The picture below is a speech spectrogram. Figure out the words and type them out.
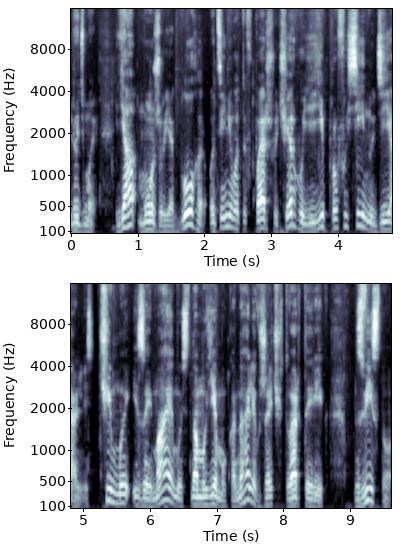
людьми. Я можу, як блогер, оцінювати в першу чергу її професійну діяльність, чим ми і займаємось на моєму каналі вже четвертий рік. Звісно,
